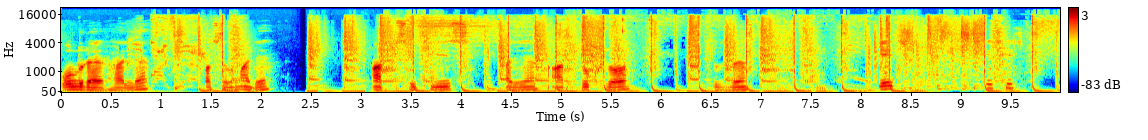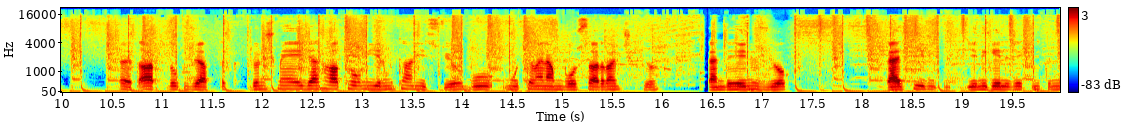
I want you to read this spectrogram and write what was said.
olur herhalde. Basalım hadi. Artı 8. Hadi artı 9 ol. Hızlı. Geç. Geç geç. Evet artı 9 yaptık. Dönüşmeye ejderha tohumu 20 tane istiyor. Bu muhtemelen bosslardan çıkıyor. Bende henüz yok. Belki yeni gelecek metin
